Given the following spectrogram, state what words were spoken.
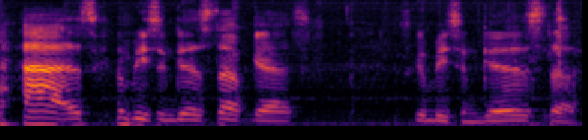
It's gonna be some good stuff, guys. It's gonna be some good stuff.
